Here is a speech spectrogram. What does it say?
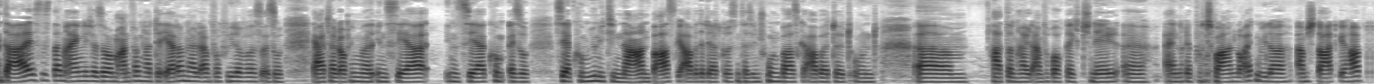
da ist es dann eigentlich, also am Anfang hatte er dann halt einfach wieder was, also er hat halt auch immer in sehr, in sehr, also sehr community-nahen Bars gearbeitet, er hat größtenteils in Schulenbars gearbeitet und ähm, hat dann halt einfach auch recht schnell äh, ein Repertoire an Leuten wieder am Start gehabt.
